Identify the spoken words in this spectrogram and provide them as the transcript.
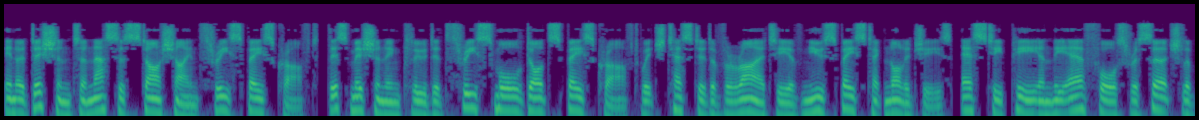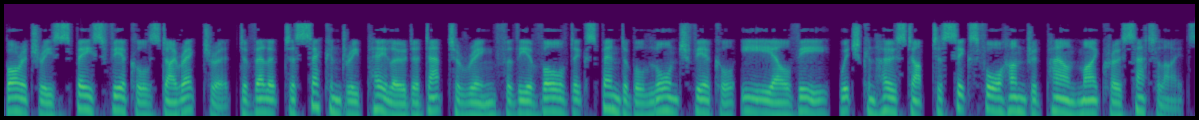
In addition to NASA's Starshine 3 spacecraft, this mission included three small DOD spacecraft which tested a variety of new space technologies. STP and the Air Force Research Laboratory's Space Vehicles Directorate developed a secondary payload adapter ring for the Evolved Expendable Launch Vehicle which can host up to six 400-pound microsatellites.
